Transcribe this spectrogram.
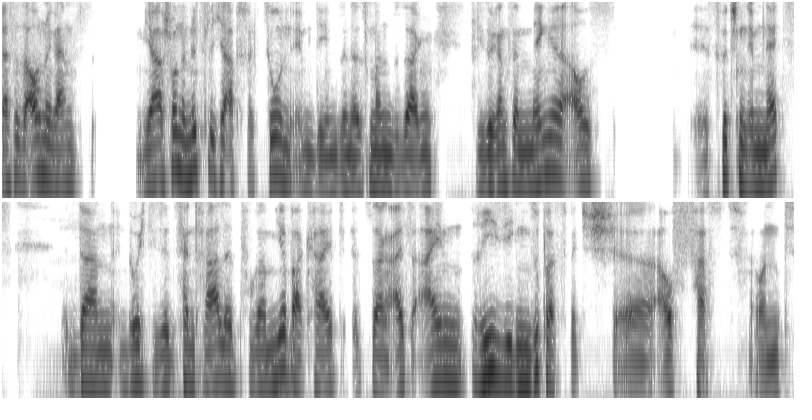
Das ist auch eine ganz, ja, schon eine nützliche Abstraktion in dem Sinne, dass man sozusagen diese ganze Menge aus äh, Switchen im Netz dann durch diese zentrale Programmierbarkeit sozusagen als einen riesigen Super Switch äh, auffasst. Und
